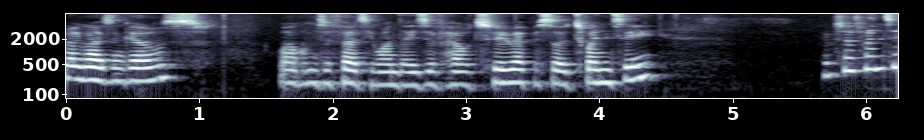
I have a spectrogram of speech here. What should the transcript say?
Hello, guys and girls. Welcome to 31 Days of Hell 2, episode 20. Episode 20?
